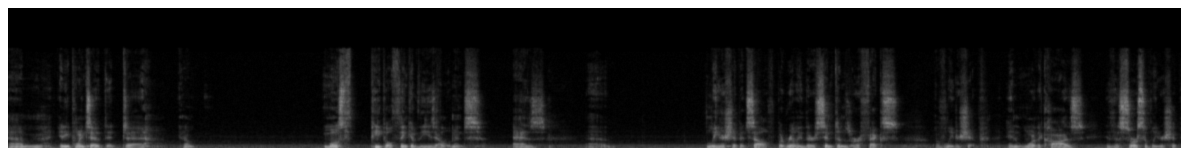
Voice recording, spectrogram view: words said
Um, points out that uh, you know most people think of these elements as uh, leadership itself, but really they're symptoms or effects of leadership, and more the cause is the source of leadership.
